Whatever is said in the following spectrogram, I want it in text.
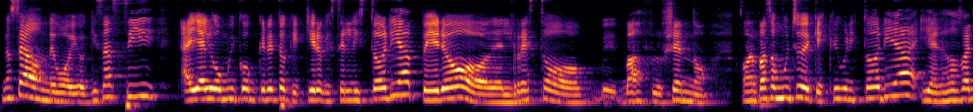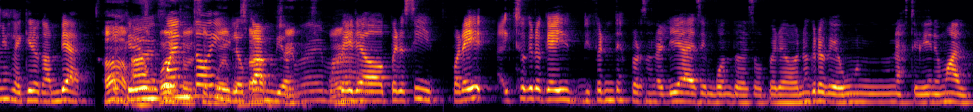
No sé a dónde voy, o quizás sí hay algo muy concreto que quiero que esté en la historia, pero el resto eh, va fluyendo. O me pasa mucho de que escribo una historia y a los dos años la quiero cambiar. Ah, Escribo por un cuento y lo pasar, cambio. sí. Pero, pero sí, por ahí yo creo que hay diferentes personalidades en cuanto a eso, pero no creo que un- una esté bien o mal.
